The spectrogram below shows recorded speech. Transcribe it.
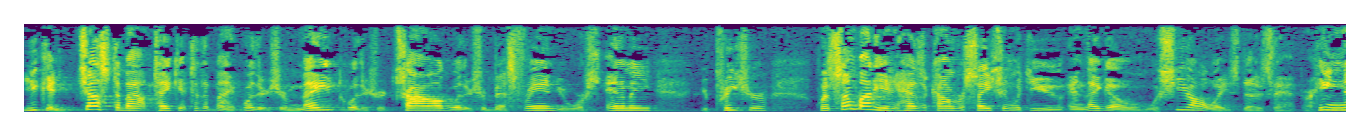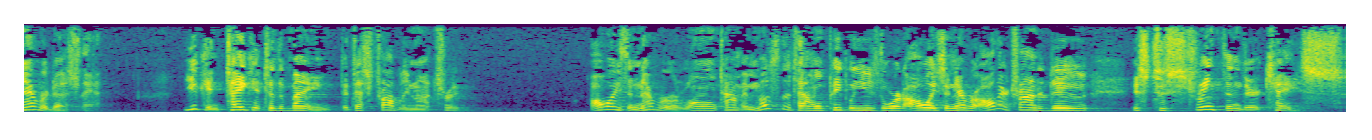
you can just about take it to the bank, whether it's your mate, whether it's your child, whether it's your best friend, your worst enemy, your preacher, when somebody has a conversation with you and they go, well, she always does that, or he never does that, you can take it to the bank that that's probably not true. Always and never a long time. And most of the time when people use the word always and never, all they're trying to do is to strengthen their case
